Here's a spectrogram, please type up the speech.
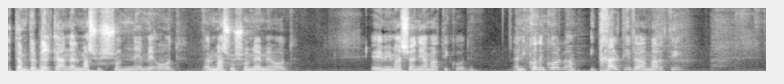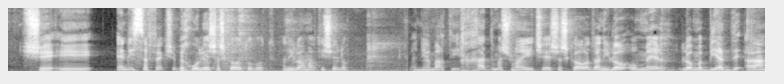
אתה מדבר כאן על משהו שונה מאוד, על משהו שונה מאוד אה, ממה שאני אמרתי קודם. אני קודם כל התחלתי ואמרתי שאין לי ספק שבחו"ל יש השקעות טובות. אני לא אמרתי שלא. אני אמרתי חד משמעית שיש השקעות ואני לא אומר, לא מביע דעה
